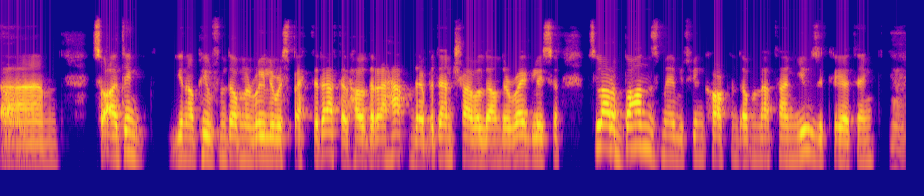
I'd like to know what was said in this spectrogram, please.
Oh. Um, so I think you know, people from Dublin really respected that, that how did that happen there, but then travel down there regularly. So it's a lot of bonds made between Cork and Dublin that time musically, I think. Mm.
